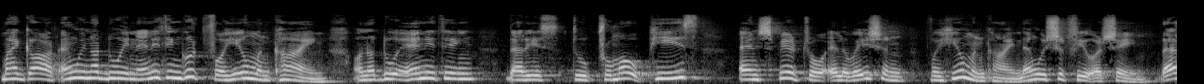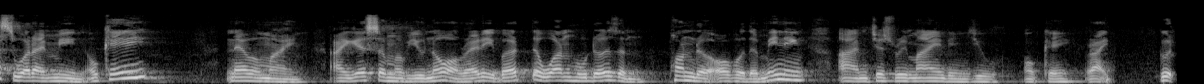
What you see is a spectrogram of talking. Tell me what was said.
My God, and we're not doing anything good for humankind, or not doing anything that is to promote peace and spiritual elevation for humankind, then we should feel ashamed. That's what I mean, okay? Never mind. I guess some of you know already, but the one who doesn't ponder over the meaning, I'm just reminding you, okay? Right. Good.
